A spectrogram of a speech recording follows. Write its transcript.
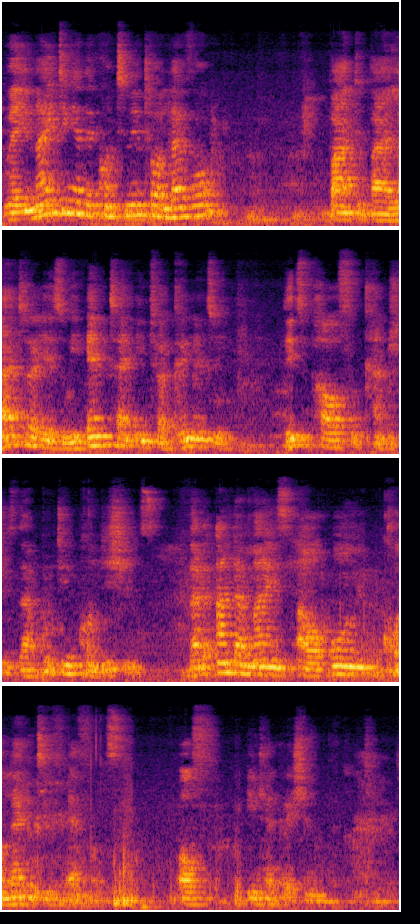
We're uniting at the continental level, but bilaterally as we enter into agreements with these powerful countries, that are putting conditions that undermines our own collective efforts of integration with the continent.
